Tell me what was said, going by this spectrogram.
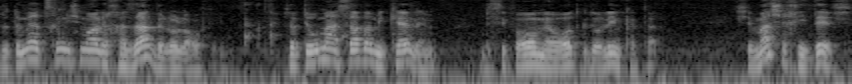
זאת אומרת, צריכים לשמוע לחז"ל ולא לרופאים. עכשיו תראו מה הסבא מקלם בספרו מאורות גדולים כתב. שמה שחידש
